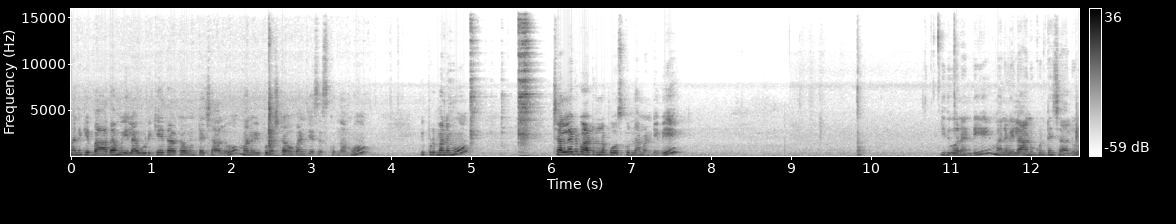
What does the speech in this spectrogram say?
మనకి బాదం ఇలా ఉడికేదాకా ఉంటే చాలు. మనం ఇప్పుడు స్టవ్ బంద్ చేసేసుకుందాము. ఇప్పుడు మనము చల్లటి వాటర్లో పోసుకుందామండి ఇవి. ఇదిగోనండి మనం ఇలా అనుకుంటే చాలు.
